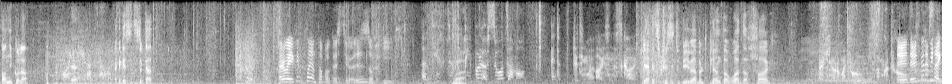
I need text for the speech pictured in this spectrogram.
for Nicola. Yeah. I guess it's the cat. By the way, you can play on top of this too. This is OP. A gift to What? the people of Suotamo. And Getting my eyes in the sky. Yeah, it's crazy to be able to play on top. What the fuck? There, there's gonna be like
